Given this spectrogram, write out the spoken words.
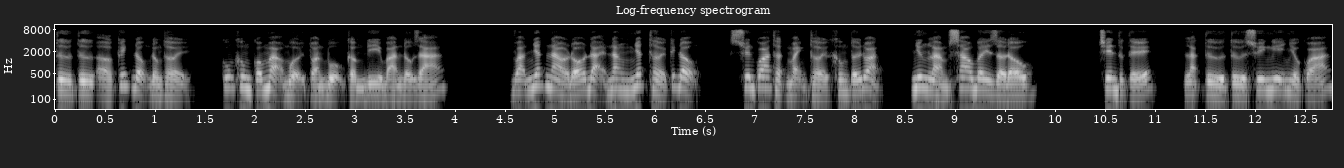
từ từ ở kích động đồng thời, cũng không có mạo muội toàn bộ cầm đi bán đấu giá. Vạn nhất nào đó đại năng nhất thời kích động, xuyên qua thật mạnh thời không tới đoạn, nhưng làm sao bây giờ đâu. Trên thực tế, lạc từ từ suy nghĩ nhiều quá.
